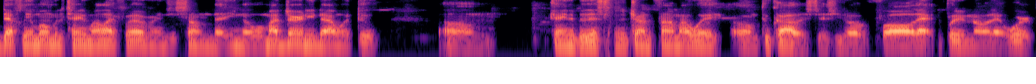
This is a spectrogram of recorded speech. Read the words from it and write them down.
definitely a moment to change my life forever, and just something that you know, with my journey that I went through, um, came to position to trying to find my way um, through college. Just you know, for all that, put in all that work,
